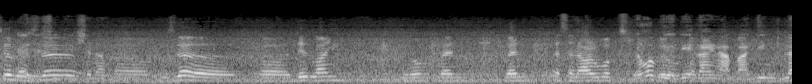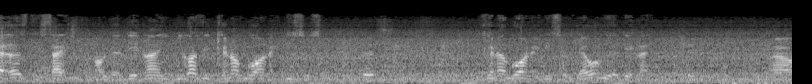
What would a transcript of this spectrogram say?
So That's is the there, uh, is there a, uh deadline, you know, when when SNR works? There will be a deadline, lah, but I think let us decide on the deadline because it cannot go on like this also. Yes. It cannot go on like this. There will be a deadline. Uh,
